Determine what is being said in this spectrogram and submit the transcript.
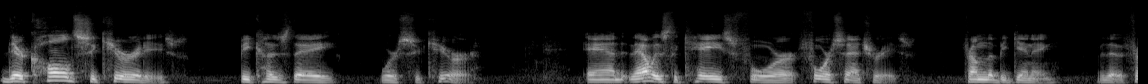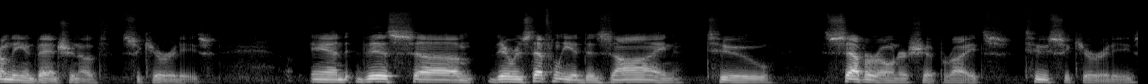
They're called securities because they were secure. And that was the case for four centuries from the beginning, the, from the invention of securities. And this, um, there was definitely a design to sever ownership rights to securities.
